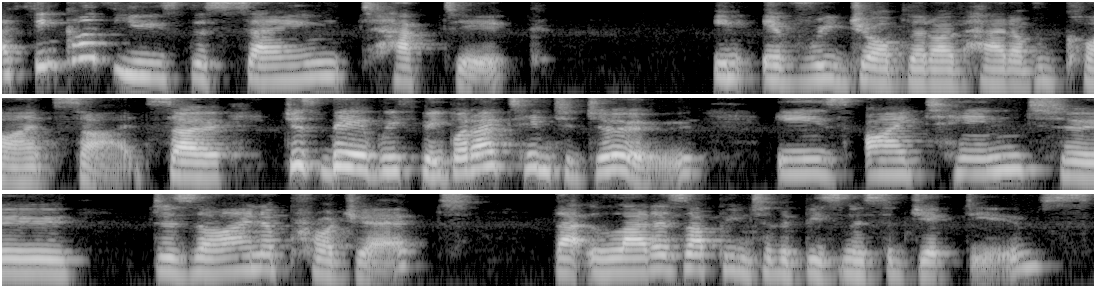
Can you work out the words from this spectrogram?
I think I've used the same tactic in every job that I've had on the client side. So just bear with me. What I tend to do is I tend to design a project that ladders up into the business objectives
